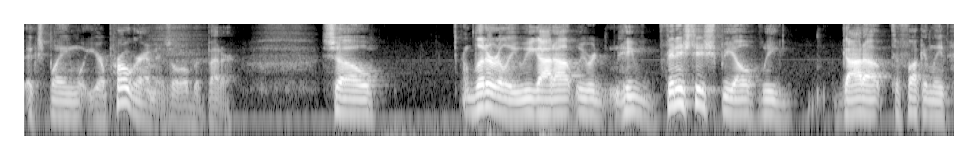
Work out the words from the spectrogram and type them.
explain what your program is a little bit better. So, literally, we got up. We were he finished his spiel. We got up to fucking leave.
